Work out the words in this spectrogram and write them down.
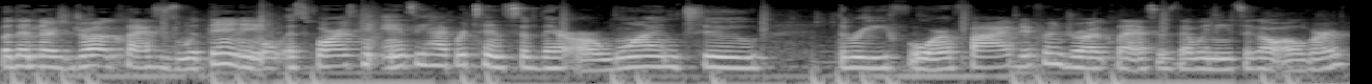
but then there's drug classes within it. As far as antihypertensive, there are one, two, three, four, five different drug classes that we need to go over.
